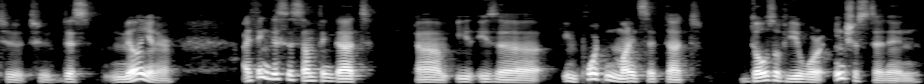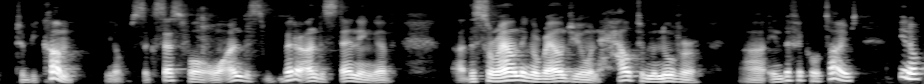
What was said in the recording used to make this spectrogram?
to to this millionaire I think this is something that um, is a important mindset that those of you who are interested in to become, you know, successful or under, better understanding of uh, the surrounding around you and how to maneuver uh, in difficult times, you know,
